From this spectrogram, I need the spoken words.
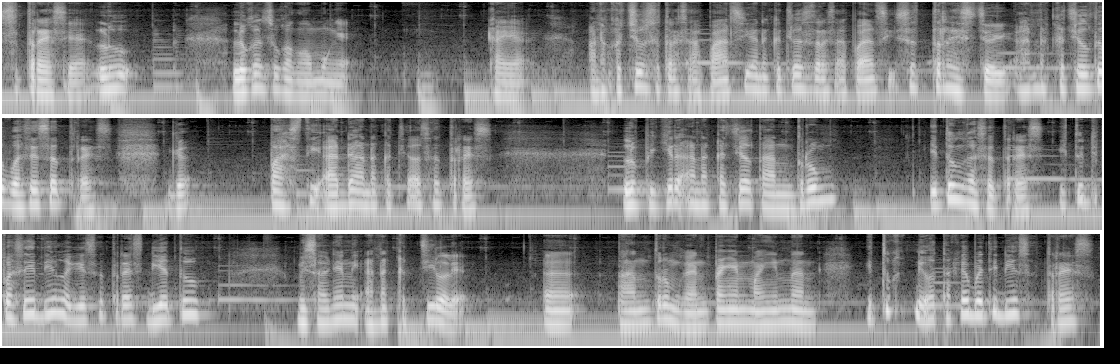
stres ya. Lu lu kan suka ngomong ya kayak anak kecil stres apaan sih? Anak kecil stres apaan sih? Stres coy. Anak kecil tuh pasti stres. Gak pasti ada anak kecil stres. Lu pikir anak kecil tantrum itu nggak stres. Itu pasti dia lagi stres. Dia tuh misalnya nih anak kecil ya uh, tantrum kan pengen mainan. Itu kan di otaknya berarti dia stres.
